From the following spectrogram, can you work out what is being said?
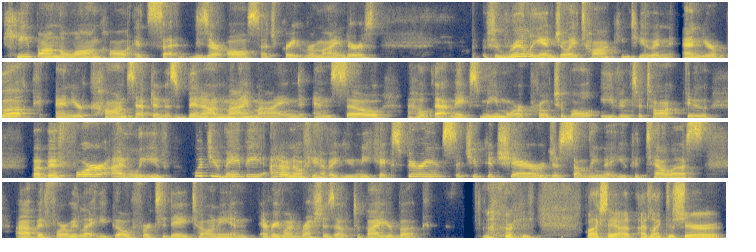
Keep on the long haul. It's uh, these are all such great reminders. Really enjoy talking to you and, and your book and your concept, and it's been on my mind. And so I hope that makes me more approachable, even to talk to. But before I leave, would you maybe, I don't know if you have a unique experience that you could share or just something that you could tell us uh, before we let you go for today, Tony, and everyone rushes out to buy your book? well, actually, I'd, like to share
